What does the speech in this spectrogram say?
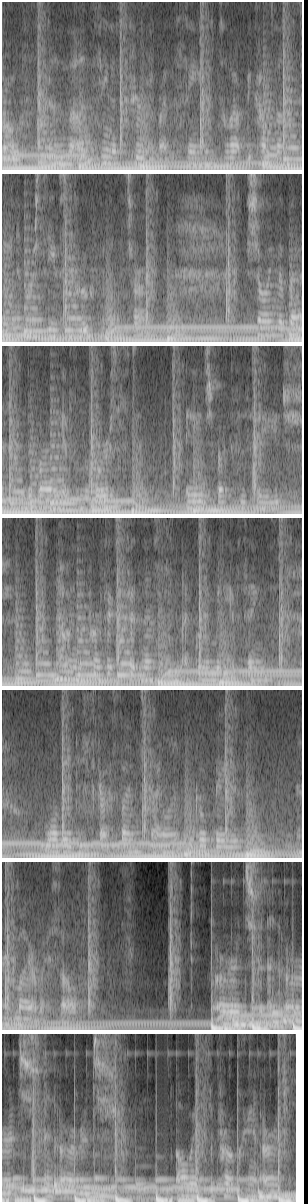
Both, and the unseen is proof by the seen, till that becomes unseen and receives proof in its turn. Showing the best and dividing it from the worst. Age vexes age, knowing the perfect fitness and equanimity of things. While they discuss, I am silent and go bathe and admire myself. Urge and urge and urge, always the procreant urge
